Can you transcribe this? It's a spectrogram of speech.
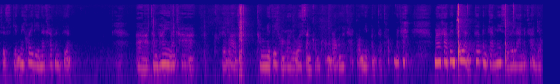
เศรษฐกิจไม่ค่อยดีนะคะเพื่อนๆอ่าทำให้นะคะเขาเรียกว่าคอมมูนิตี้ของเราหรือว่าสังคมของเรานะคะ ก็มีผลกระทบนะคะ มาค่ะเพื่อนๆเพื่อเป็นการไม่เสียเวลานะคะ เดี๋ยว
